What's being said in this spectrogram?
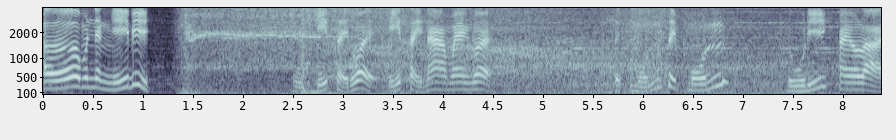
เออมันอย่างนี้ดิ โอ้กรีดใส่ด้วยกีดใส่หน้าแม่งด้วยสิบหมุนสิบหมุน ดูดิให้เท่าไหร่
